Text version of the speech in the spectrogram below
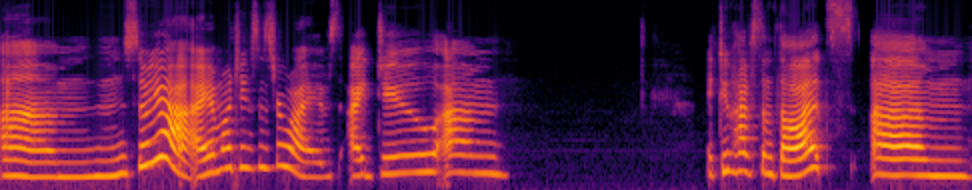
um so yeah, I am watching Sister Wives. I do um I do have some thoughts. Um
